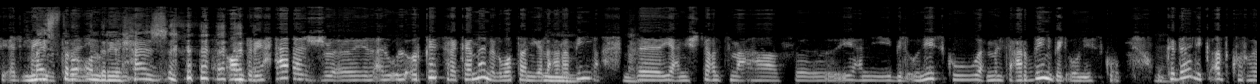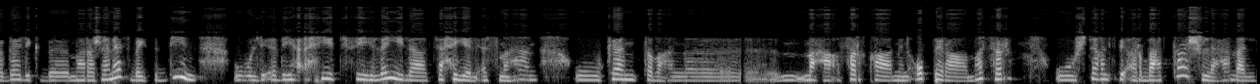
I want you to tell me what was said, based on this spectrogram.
في 2008 مايسترو أندري الحاج. أندري حاج آه، الأوركسترا كمان الوطنية. العربية. نعم. آه، يعني اشتغلت معها في يعني بالأونسكو وعملت عرضين بالأونسكو وكذلك أذكر ذلك بمهرجانات بيت الدين والذي أحيت فيه ليلة تحية لأسمهان. وكان طبعا آه، مع فرقة من أوبرا مصر. واشتغلت ب 14 عمل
